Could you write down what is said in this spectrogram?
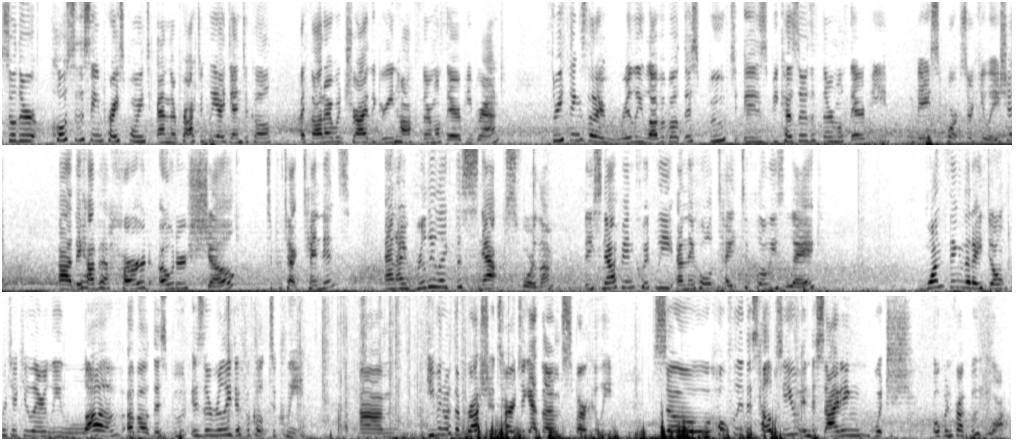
So they're close to the same price point and they're practically identical. I thought I would try the Greenhawk Thermal Therapy brand. Three things that I really love about this boot is because they're the thermal therapy, they support circulation. Uh, they have a hard outer shell to protect tendons and I really like the snaps for them. They snap in quickly and they hold tight to Chloe's leg one thing that I don't particularly love about this boot is they're really difficult to clean. Um, even with a brush, it's hard to get them sparkly. So hopefully this helps you in deciding which open front boot you want.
